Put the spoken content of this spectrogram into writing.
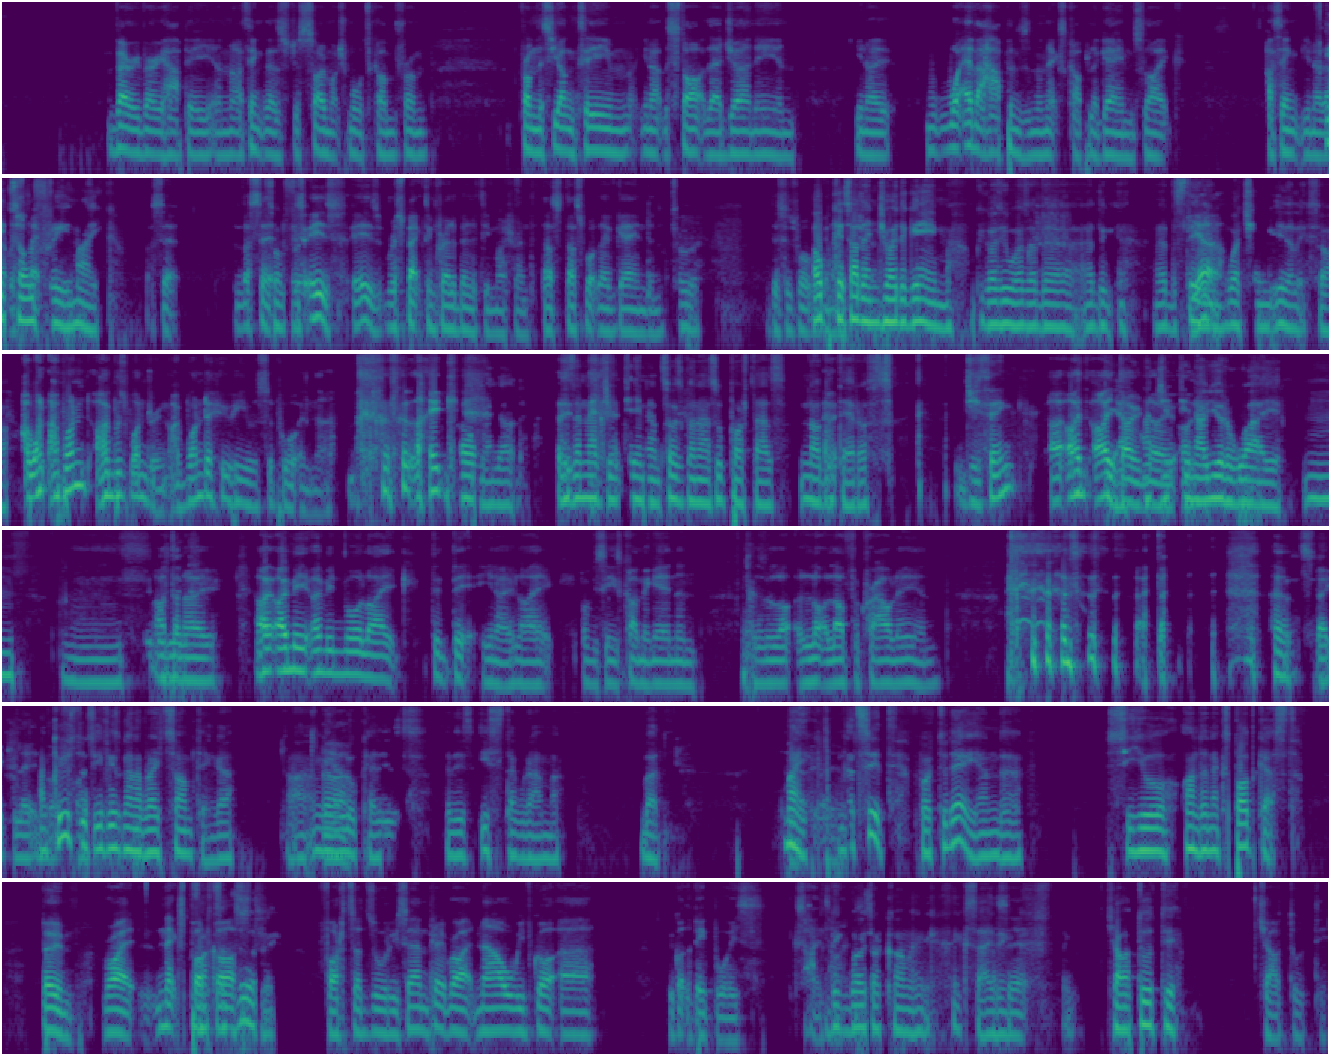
very, very happy and I think there's just so much more to come from from this young team, you know, at the start of their journey and you know, whatever happens in the next couple of games, like I think, you know, that It's all free, Mike. That's it. That's it. It's all It's- free. It is. It is respect and credibility, my friend. That's that's what they've gained, and So this is what. we're hope Quesada enjoyed the game because he was at the at the at the stadium Yeah. watching Italy. So I want. I want. I was wondering. I wonder who he was supporting there. like, oh my god. He's an Argentinian, so he's gonna support us, not uh, the Teros. do you think? I. I, I Yeah, don't know. Argentina, Uruguay. Mm, I, mm, I don't know. I, I mean. I mean more like the, the. You know, like obviously he's coming in, and there's a lot. A lot of love for Crowley, and. I don't, I'm speculating. I'm curious to see if he's gonna write something. Uh, uh, I'm gonna Yeah. look at his at his Instagram. But Mike, Yeah. that's it for today, and uh, see you on the next podcast. Boom. Right. Next Forza podcast. Azzurri. Forza Azzurri sempre. Right now we've got uh we've got the big boys. Exciting Big boys are coming. Exciting. it. Ciao a tutti. Ciao a tutti.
